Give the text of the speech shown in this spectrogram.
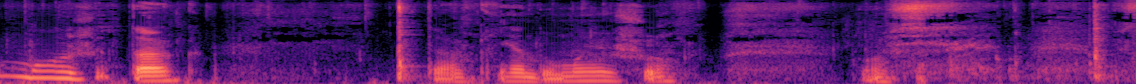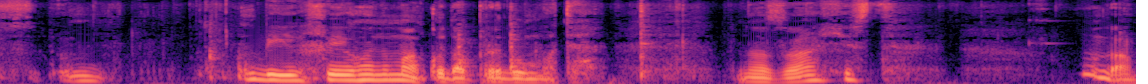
Може так. Так, я думаю, що ось більше його нема куди придумати. На захист. Ну да,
